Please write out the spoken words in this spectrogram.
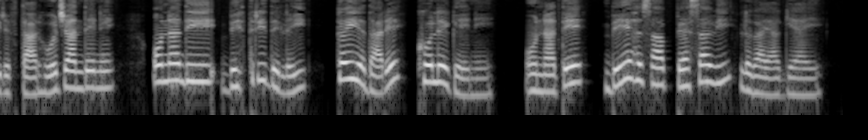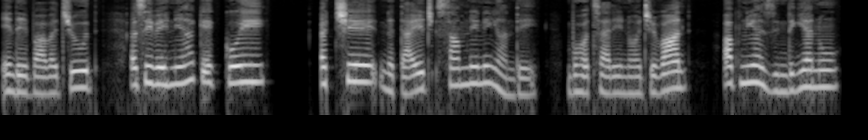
ਗ੍ਰਿਫਤਾਰ ਹੋ ਜਾਂਦੇ ਨੇ, ਉਹਨਾਂ ਦੀ ਬਿਹਤਰੀ ਦੇ ਲਈ ਕਈ ਅਦਾਰੇ ਖੋਲੇ ਗਏ ਨੇ। ਉਹਨਾਂ ਤੇ ਬੇਹਿਸਾਬ ਪੈਸਾ ਵੀ ਲਗਾਇਆ ਗਿਆ ਏ। ਇਹਦੇ ਬਾਵਜੂਦ ਅਸੀਂ ਵੇਖਨੇ ਆ ਕਿ ਕੋਈ ਅੱਛੇ ਨਤੀਜੇ ਸਾਹਮਣੇ ਨਹੀਂ ਆਉਂਦੇ। ਬਹੁਤ ਸਾਰੇ ਨੌਜਵਾਨ ਆਪਣੀਆਂ ਜ਼ਿੰਦਗੀਆਂ ਨੂੰ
